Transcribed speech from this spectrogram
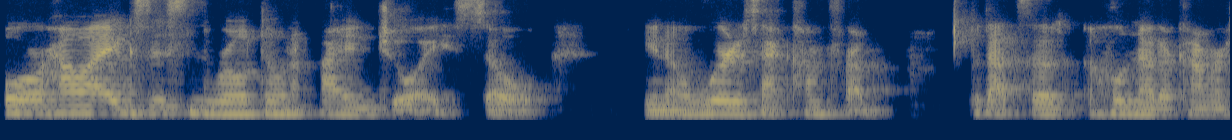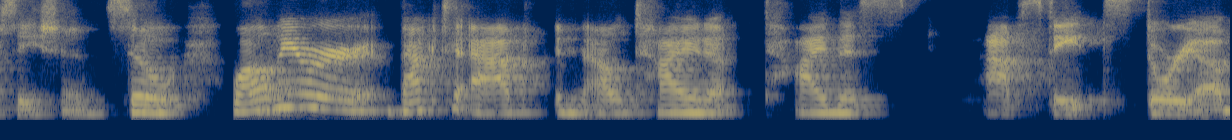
or how i exist in the world don't i enjoy? So you know where does that come from? But that's a, a whole nother conversation. So while we were back to app and i'll tie it up tie this app state story up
